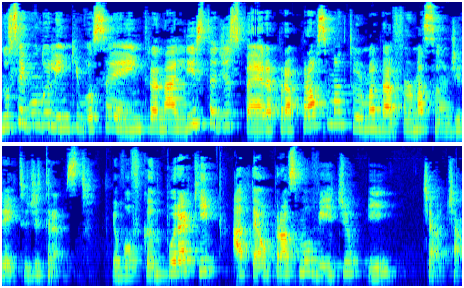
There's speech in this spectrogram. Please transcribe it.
no segundo link você entra na lista de espera para a próxima turma da formação Direito de Trânsito. Eu vou ficando por aqui, até o próximo vídeo e tchau, tchau!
